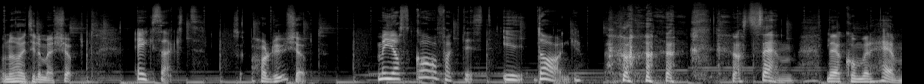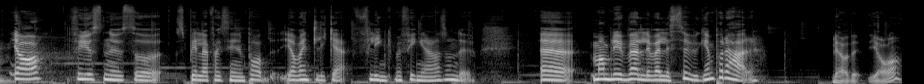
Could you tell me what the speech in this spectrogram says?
Och nu har jag till och med köpt. Exakt. Så, har du köpt? Men jag ska faktiskt idag. Sen, när jag kommer hem? Ja, för just nu så spelar jag faktiskt in en podd. Jag var inte lika flink med fingrarna som du. Eh, man blir väldigt, väldigt sugen på det här. Ja det, ja,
